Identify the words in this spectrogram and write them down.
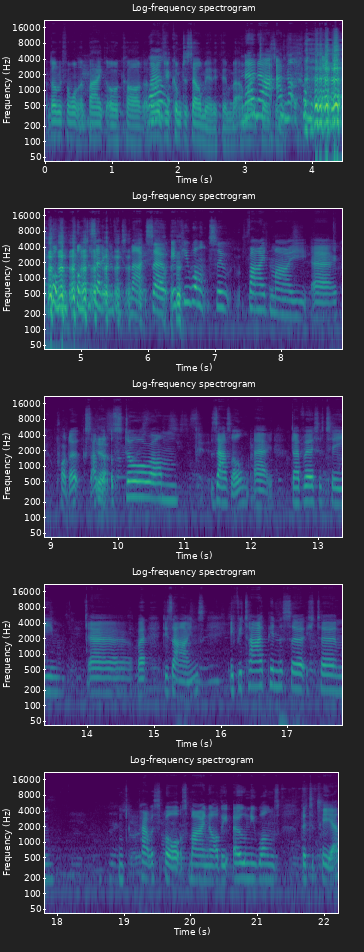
I don't know if I want a bag or a card. I don't know if you've come to sell me anything, but I No, might no. I've not come, I've come, come to sell you anything tonight. So if you want to find my uh, products, I've got a store on Zazzle, uh, Diversity uh, Designs. If you type in the search term Power Sports, mine are the only ones that appear.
